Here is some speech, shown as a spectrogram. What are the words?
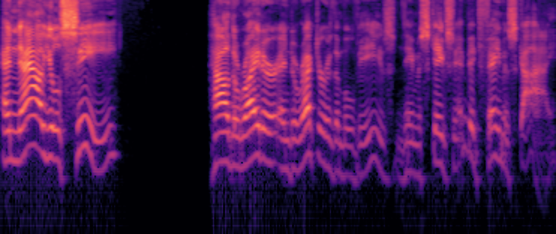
And now you'll see how the writer and director of the movie, his name escapes me, a big famous guy,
